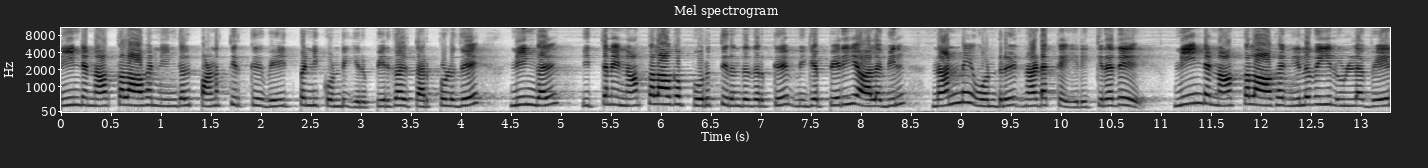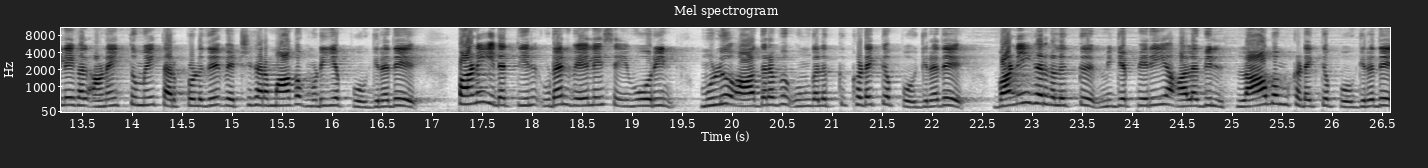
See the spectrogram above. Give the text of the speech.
நீண்ட நாட்களாக நீங்கள் பணத்திற்கு வெயிட் பண்ணி கொண்டு இருப்பீர்கள். தற்பொழுது நீங்கள் இத்தனை நாட்களாக பொறுத்திருந்ததற்கு மிகப்பெரிய அளவில் நன்மை ஒன்று நடக்க இருக்கிறது. நீண்ட நாட்களாக நிலுவையில் உள்ள வேலைகள் அனைத்துமே தற்பொழுது வெற்றிகரமாக முடியப் போகிறது. பணியிடத்தில் உடன் வேலை செய்வோரின் முழு ஆதரவு உங்களுக்கு கிடைக்கப் போகிறது. வணிகர்களுக்கு மிகப்பெரிய அளவில் லாபம் கிடைக்கப் போகிறது.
